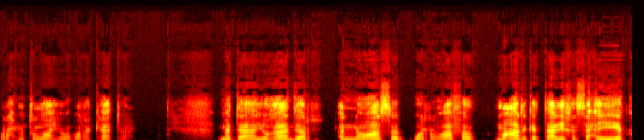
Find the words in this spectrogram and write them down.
ورحمة الله وبركاته. متى يغادر النواصب والروافض معارك التاريخ السحيق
